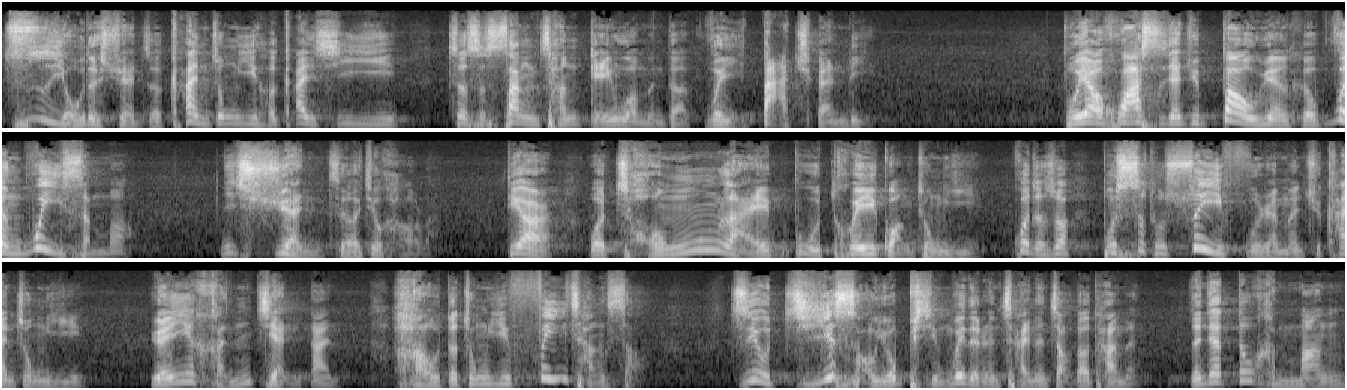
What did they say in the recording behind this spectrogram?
自由的选择看中医和看西医，这是上苍给我们的伟大权利。不要花时间去抱怨和问为什么，你选择就好了。第二，我从来不推广中医。或者说不试图说服人们去看中医，原因很简单，好的中医非常少，只有极少有品位的人才能找到他们，人家都很忙，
